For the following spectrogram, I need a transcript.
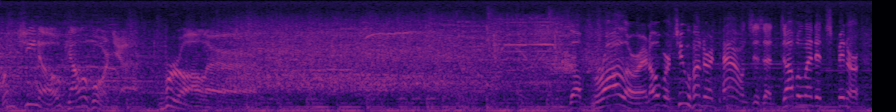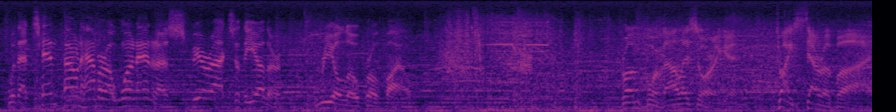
From Chino, California, Brawler. The Brawler at over 200 pounds is a double-ended spinner with a 10-pound hammer at one end and a spear axe at the other. Real low profile. From Corvallis, Oregon, Tricerabot.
